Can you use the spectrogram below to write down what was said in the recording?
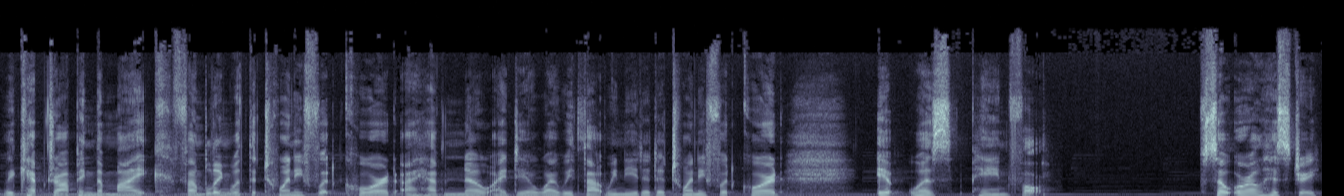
We kept dropping the mic, fumbling with the 20 foot cord. I have no idea why we thought we needed a 20 foot cord. It was painful. So, oral history,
